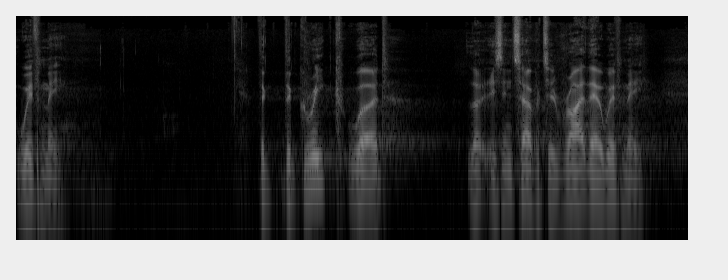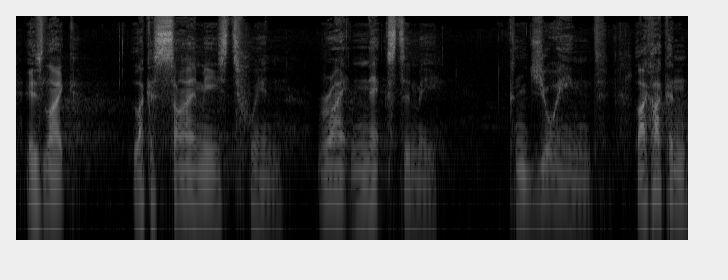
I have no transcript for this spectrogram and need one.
with me. The, the Greek word that is interpreted right there with me is like, like a Siamese twin, right next to me, conjoined. Like I can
